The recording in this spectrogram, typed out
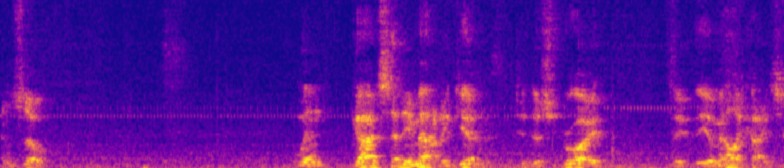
And so, when God sent him out again to destroy the, the Amalekites,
